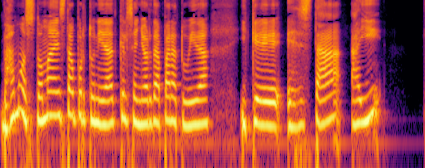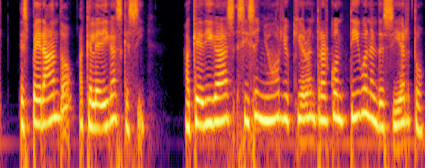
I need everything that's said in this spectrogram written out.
Vamos, toma esta oportunidad que el Señor da para tu vida y que está ahí esperando a que le digas que sí a que digas, sí Señor, yo quiero entrar contigo en el desierto.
